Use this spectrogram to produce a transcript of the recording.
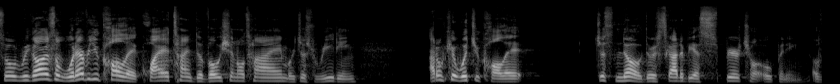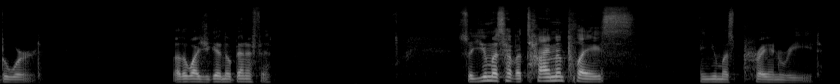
So, regardless of whatever you call it quiet time, devotional time, or just reading I don't care what you call it, just know there's got to be a spiritual opening of the word. Otherwise, you get no benefit. So, you must have a time and place, and you must pray and read.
